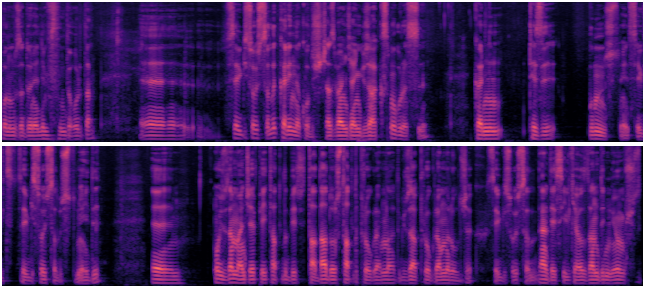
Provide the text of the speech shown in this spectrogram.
konumuza dönelim doğrudan. Ee, Sevgi Soysal'ı Karin'le konuşacağız. Bence en güzel kısmı burası. Karin'in tezi bunun üstüneydi. Sevgi, Sevgi Soysal üstüneydi. Ee, o yüzden bence epey tatlı bir, daha doğrusu tatlı programlar, güzel programlar olacak. Sevgi Soysal'ı neredeyse ilk ağızdan dinliyormuşuz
